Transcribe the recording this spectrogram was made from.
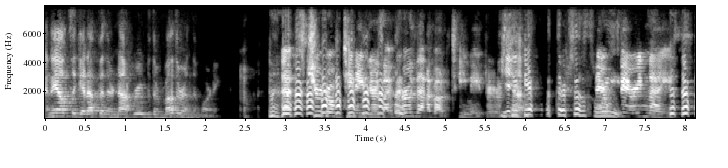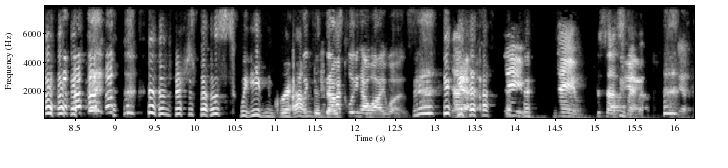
and they also get up and they're not rude to their mother in the morning. That's true of teenagers. I've heard that about teenagers. Yeah. Yeah, they're so sweet. They're very nice. They're so sweet and grounded. those exactly how I was. Yeah. Same, same. Just ask my Yeah. mom. Yeah.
